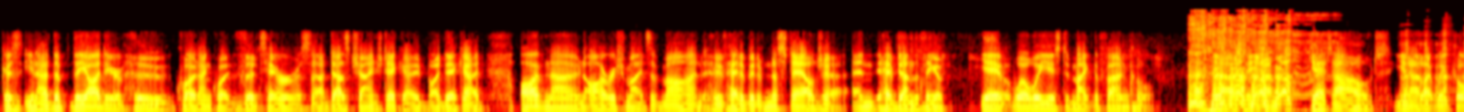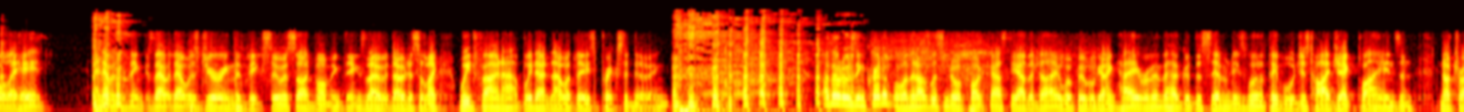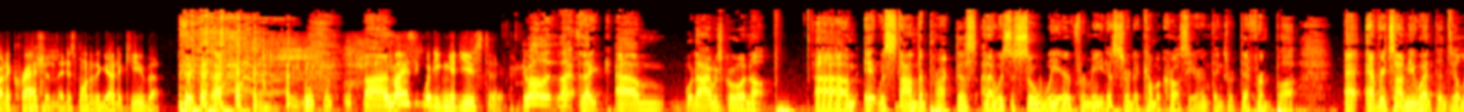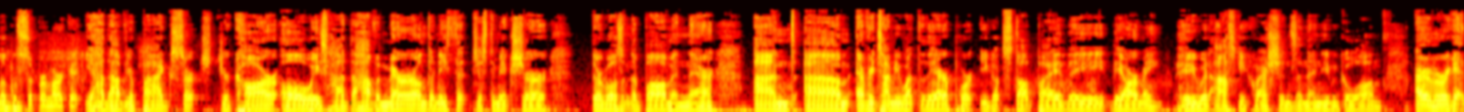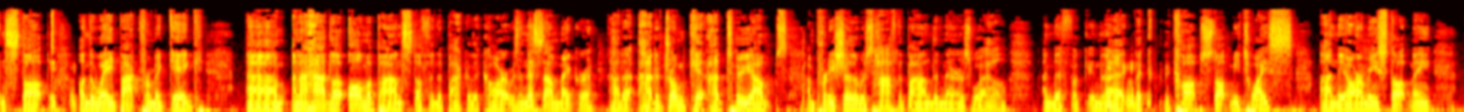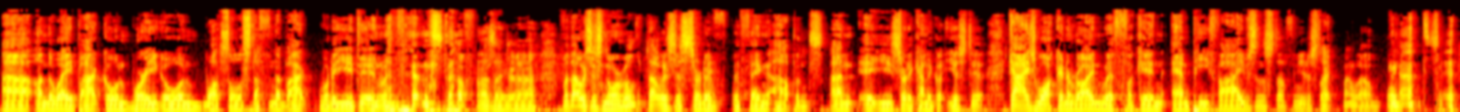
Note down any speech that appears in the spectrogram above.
because you know the the idea of who quote unquote the terrorists are does change decade by decade. I've known Irish mates of mine who've had a bit of nostalgia and have done the thing of, yeah, well, we used to make the phone call, you know, the, uh, get out, you know, like we'd call ahead. And that was the thing, because that, that was during the big suicide bombing things. They, were- they were just sort of like, we'd phone up. We don't know what these pricks are doing. I thought it was incredible. And then I was listening to a podcast the other day where people were going, Hey, remember how good the 70s were? People would just hijack planes and not try to crash them. They just wanted to go to Cuba. It's Um, amazing what you can get used to. Well, like, like um, when I was growing up, um, it was standard practice, and it was just so weird for me to sort of come across here, and things were different. But uh, every time you went into a local supermarket, you had to have your bag searched. Your car always had to have a mirror underneath it just to make sure there wasn't a bomb in there. And um, every time you went to the airport, you got stopped by the the army, who would ask you questions, and then you would go on. I remember getting stopped on the way back from a gig. Um, and I had like all my band stuff in the back of the car. It was a Nissan Micra. Had a had a drum kit. Had two amps. I'm pretty sure there was half the band in there as well. And the fucking uh, the the cops stopped me twice, and the army stopped me uh, on the way back, going, "Where are you going? What's all the stuff in the back? What are you doing with it and stuff?" And I was like, uh. "But that was just normal. That was just sort of the thing that happens, and it, you sort of kind of got used to it. Guys walking around with fucking MP5s and stuff, and you're just like, "Oh well, that's it.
